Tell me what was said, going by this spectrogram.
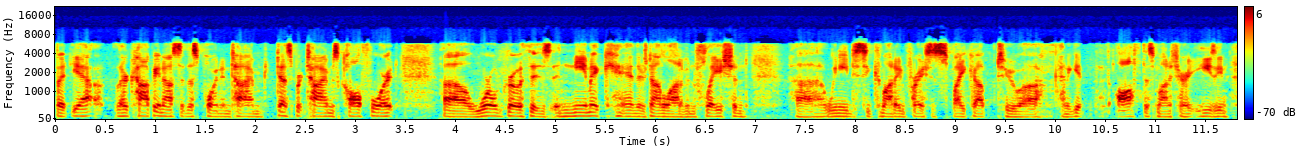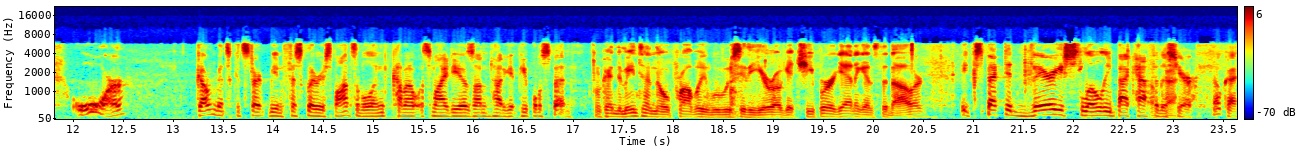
but yeah, they're copying us at this point in time. Desperate times call for it. Uh, world growth is anemic, and there's not a lot of inflation. Uh, we need to see commodity prices spike up to uh, kind of get off this monetary easing, or governments could start being fiscally responsible and coming out with some ideas on how to get people to spend. Okay, in the meantime, though, probably will we see the euro get cheaper again against the dollar? Expected very slowly back half of this year. Okay.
